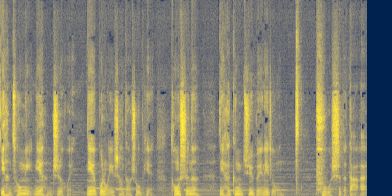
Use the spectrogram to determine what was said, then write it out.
你很聪明，你也很智慧，你也不容易上当受骗。同时呢，你还更具备那种。普世的大爱，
